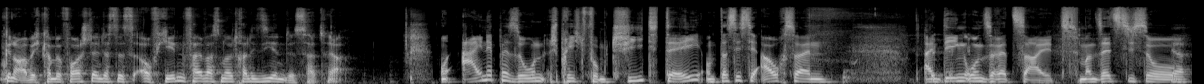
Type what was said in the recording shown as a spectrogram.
Genau, aber ich kann mir vorstellen, dass das auf jeden Fall was Neutralisierendes hat, ja. Und eine Person spricht vom Cheat Day und das ist ja auch so ein, ein Ding unserer Zeit. Man setzt sich so ja.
